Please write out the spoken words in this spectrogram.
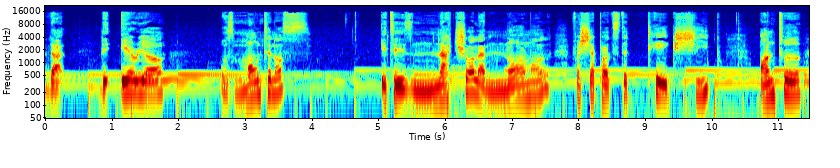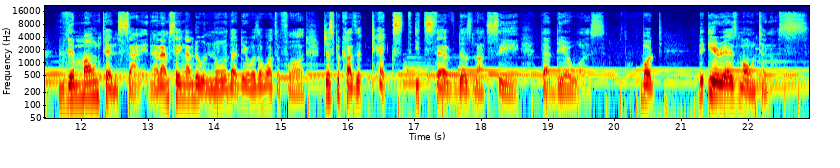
that the area was mountainous. It is natural and normal for shepherds to take sheep onto the mountainside. And I'm saying I don't know that there was a waterfall just because the text itself does not say that there was. But the area is mountainous.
